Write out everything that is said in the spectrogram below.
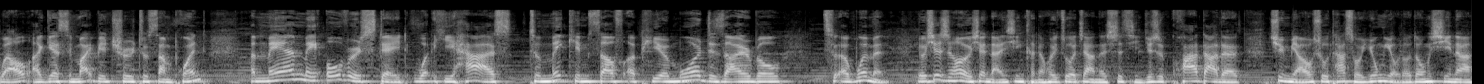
Well, I guess it might be true to some point. A man may overstate what he has to make himself appear more desirable to a woman. 有些时候，有些男性可能会做这样的事情，就是夸大的去描述他所拥有的东西呢，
